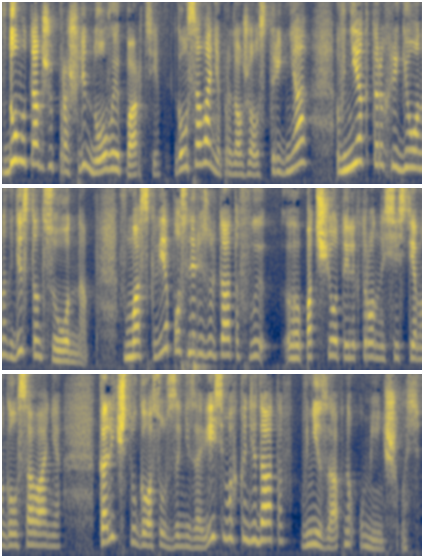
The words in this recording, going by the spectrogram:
В Думу также прошли новые партии. Голосование продолжалось три дня, в некоторых регионах дистанционно. В Москве после результатов Э, подсчета электронной системы голосования, количество голосов за независимых кандидатов внезапно уменьшилось.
